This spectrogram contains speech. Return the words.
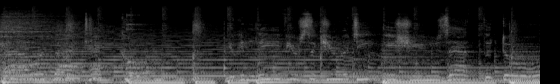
powered by TechCore, you can leave your security issues at the door.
